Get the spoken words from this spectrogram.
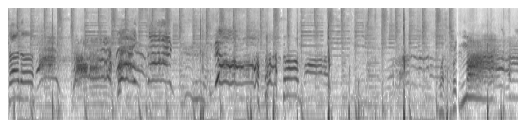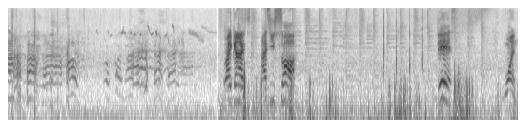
China. What? Ma! Right, guys, as you saw, this won.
